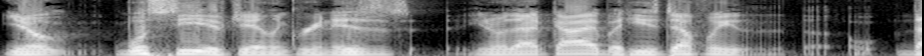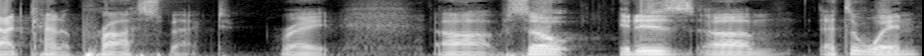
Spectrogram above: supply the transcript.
you know we'll see if Jalen Green is you know that guy, but he's definitely that kind of prospect, right? Uh, so it is um, that's a win.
